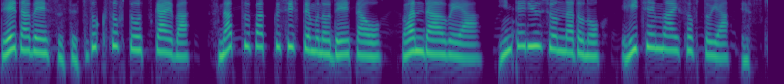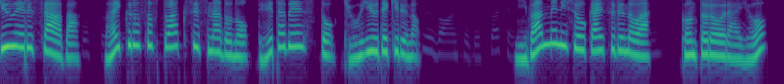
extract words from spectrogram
データベース接続ソフトを使えば、スナップバックシステムのデータをワンダーウェア、インテリューションなどの HMI ソフトや SQL サーバー、マイクロソフトアクセスなどのデータベースと共有できるの。2番目に紹介するのはコントローラーよ。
